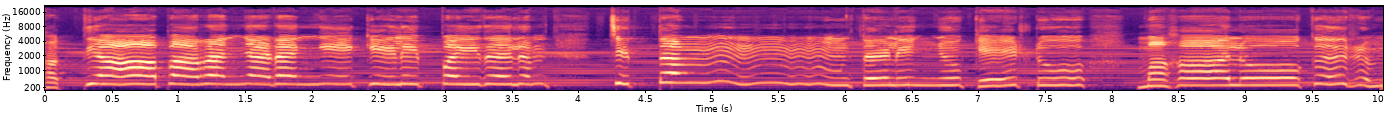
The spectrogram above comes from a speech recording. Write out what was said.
ഭക്തിയാ പറഞ്ഞടങ്ങി കിളിപ്പൈതലും ചിത്തം തെളിഞ്ഞു കേട്ടു മഹാലോകരും.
